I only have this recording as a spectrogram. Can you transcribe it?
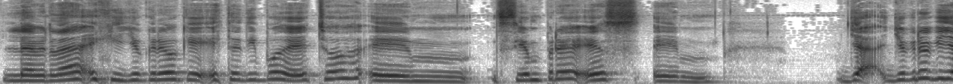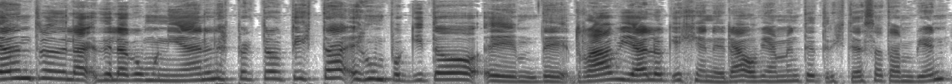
La verdad es que yo creo que este tipo de hechos em, siempre es... Em, ya, yo creo que ya dentro de la, de la, comunidad en el espectro autista es un poquito em, de rabia lo que genera, obviamente tristeza también,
